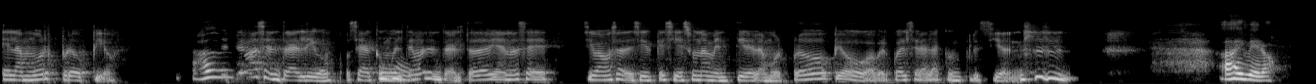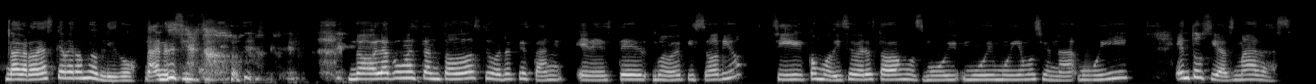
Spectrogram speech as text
el amor propio. El tema central, digo, o sea, como el tema central, todavía no sé si vamos a decir que si es una mentira el amor propio o a ver cuál será la conclusión. Ay, Vero, la verdad es que Vero me obligó. Ah, no es cierto. no, hola, ¿cómo están todos? Qué bueno que están en este nuevo episodio. Sí, como dice Vero, estábamos muy, muy, muy emocionadas, muy entusiasmadas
